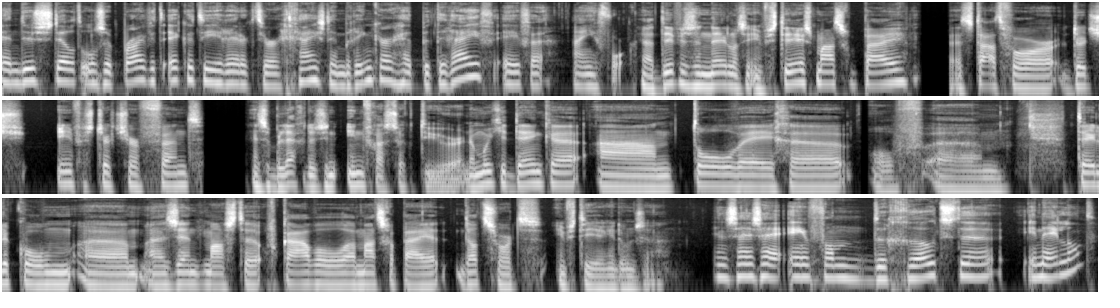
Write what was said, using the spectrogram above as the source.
En dus stelt onze private equity redacteur Gijs den Brinker het bedrijf even aan je voor. Ja, DIF is een Nederlandse investeringsmaatschappij. Het staat voor Dutch Infrastructure Fund. En ze beleggen dus in infrastructuur. Dan moet je denken aan tolwegen of um, telecom, um, zendmasten of kabelmaatschappijen. Dat soort investeringen doen ze. En zijn zij een van de grootste in Nederland?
